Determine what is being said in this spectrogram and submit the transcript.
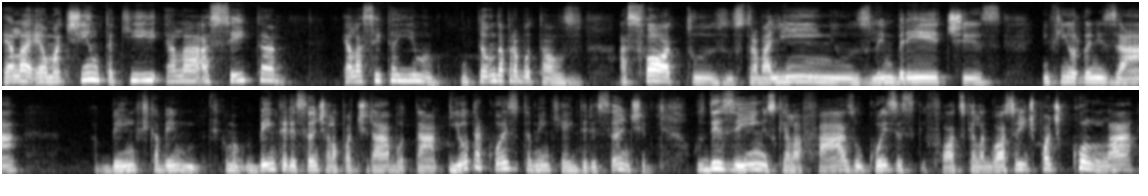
Ela é uma tinta que ela aceita, ela aceita ímã. Então dá para botar os, as fotos, os trabalhinhos, lembretes, enfim, organizar bem, fica bem, fica uma, bem interessante, ela pode tirar, botar. E outra coisa também que é interessante, os desenhos que ela faz ou coisas, fotos que ela gosta, a gente pode colar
